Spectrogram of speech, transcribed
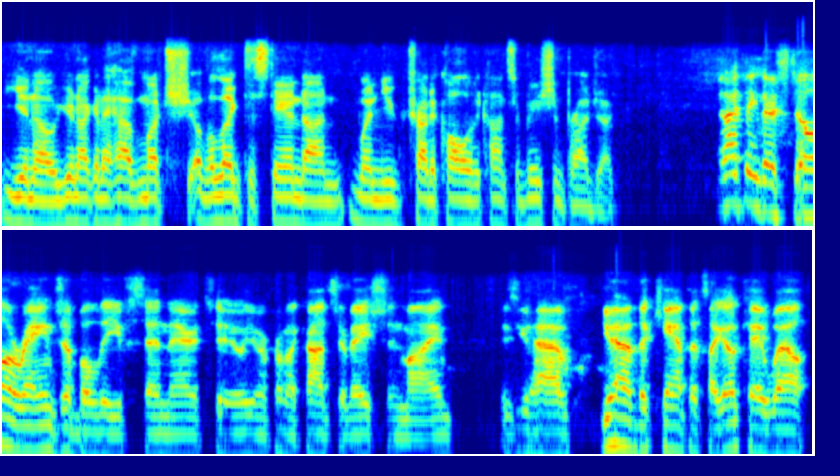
you know you're not going to have much of a leg to stand on when you try to call it a conservation project and I think there's still a range of beliefs in there too, even from a conservation mind. Is you have you have the camp that's like, okay, well,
